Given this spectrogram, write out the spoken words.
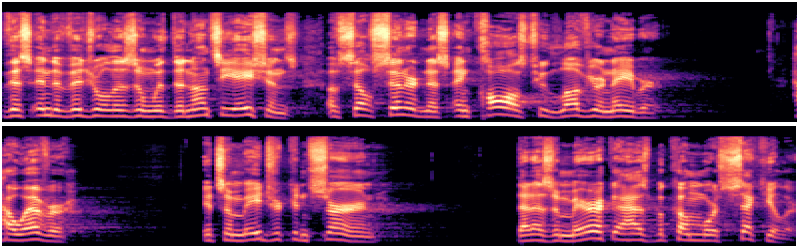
this individualism with denunciations of self centeredness and calls to love your neighbor. However, it's a major concern that as America has become more secular,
